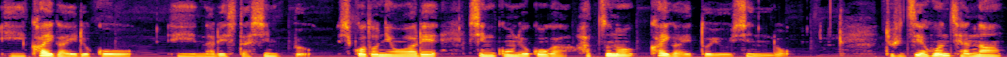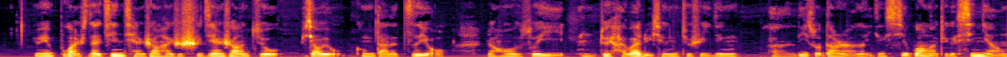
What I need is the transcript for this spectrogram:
き、海外旅行慣れした新婦。西国东尼終わり新婚旅行が初の海外という新郎，就是结婚前呢，因为不管是在金钱上还是时间上，就比较有更大的自由，然后所以嗯，对海外旅行就是已经呃理所当然了，已经习惯了。这个新娘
